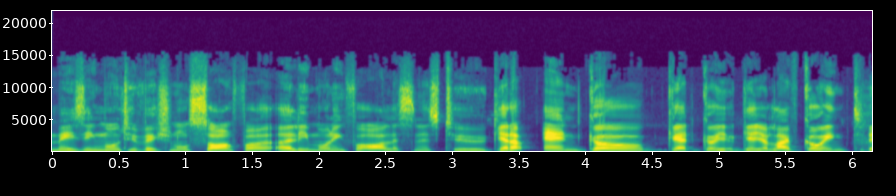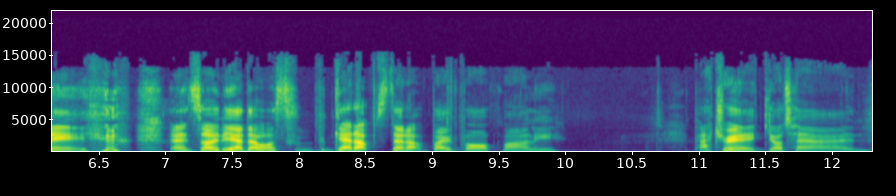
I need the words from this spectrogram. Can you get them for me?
Amazing motivational song for early morning for all listeners to get up and go get go get your life going today. and so yeah, that was "Get Up, Stand Up" by Bob Marley. Patrick, your turn.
